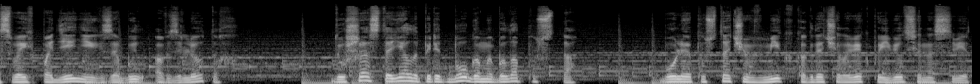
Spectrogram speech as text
о своих падениях, забыл о взлетах. Душа стояла перед Богом и была пуста. Более пуста, чем в миг, когда человек появился на свет.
